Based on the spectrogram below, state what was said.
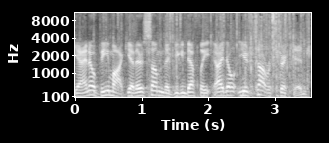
Yeah, I know BMOC. Yeah, there's some that you can definitely. I don't. It's not restricted.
